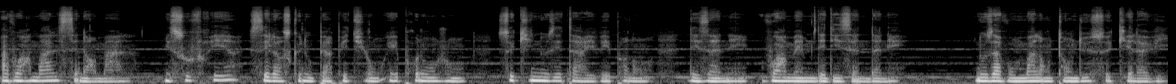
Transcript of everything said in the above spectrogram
Avoir mal, c'est normal, mais souffrir, c'est lorsque nous perpétuons et prolongeons ce qui nous est arrivé pendant des années, voire même des dizaines d'années. Nous avons mal entendu ce qu'est la vie.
